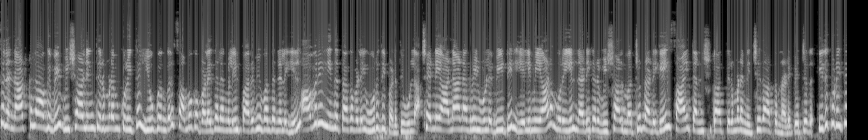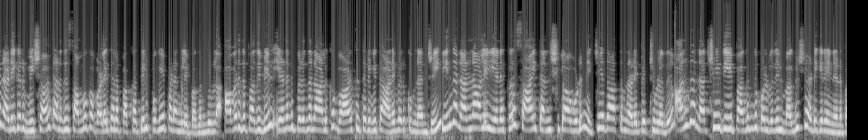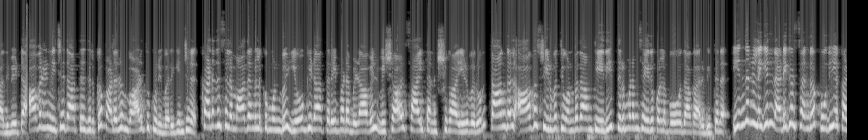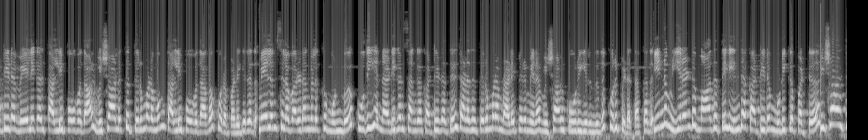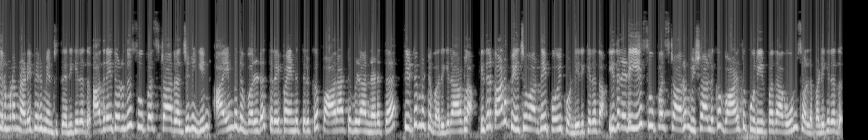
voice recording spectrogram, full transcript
சில நாட்களாகவே விஷாலின் திருமணம் குறித்த யூகங்கள் சமூக வலைதளங்களில் பரவி வந்த நிலையில் அவரே இந்த தகவலை உறுதிப்படுத்தியுள்ளார். சென்னை அண்ணா நகரில் உள்ள வீட்டில் எளிமையான முறையில் நடிகர் விஷால் மற்றும் நடிகை சாய் தனுஷிகா திருமண நிச்சயதார்த்தம் நடைபெற்றது. இதுகுறித்து நடிகர் விஷால் தனது சமூக வலைதள பக்கத்தில் புகைப்படங்களை பகிர்ந்துள்ளார். அவரது பதிவில் எனது பிறந்த நாளுக்கு வாழ்த்து தெரிவித்த அனைவருக்கும் நன்றி. இந்த நன்னாளில் எனக்கு சாய் தனுஷிகாவுடன் நிச்சயதார்த்தம் நடைபெற்றுள்ளது. அந்த நற்செய்தியை பகிர்ந்து கொள்வதில் மகிழ்ச்சி அடைகிறேன் என பதிவிட்டார். அவரின் நிச்சயதார்த்தத்திற்கு பலரும் வாழ்த்து கூறி வருகின்றனர். கடந்த சில மாதங்களுக்கு முன்பு யோகிடா திரைப்பட விழாவில் விஷால் சாய் தனுஷிகா இருவரும் தாங்கள் ஆகஸ்ட் இருபத்தி ஒன்பதாம் தேதி திருமணம் செய்து கொள்ளப் போவதாக அறிவித்தனர். இந்த நிலையில் நடிகர் சங்க புதிய கட்டிட வேலைகள் தள்ளி போவதால் விஷாலுக்கு திருமணமும் தள்ளி போவதாக கூறப்படுகிறது. மேலும் சில வருடங்களுக்கு முன்பு புதிய நடிகர் சங்க கட்டிடத்தில் தனது திருமணம் நடைபெறும் என விஷால் கூறியிருந்தது குறிப்பிடத்தக்கது. இன்னும் இரண்டு மாதத்தில் இந்த கட்டிடம் முடிக்கப்பட்டு விஷால் திருமணம் நடைபெறும் என்று தெரிகிறது. அதனைத் தொடர்ந்து சூப்பர் ஸ்டார் ரஜினியின் ஐம்பது வருட திரைப்பயணத்திற்கு பாராட்டு விழா நடத்த திட்டமிட்டு வருகிறார்களா இதற்கான பேச்சுவார்த்தை போய்க் கொண்டிருக்கிறது. இதனிடையே சூப்பர் ஸ்டாரும் விஷாலுக்கு வாழ்த்து கூறியிருப்பதாகவும் சொல்லப்படுகிறது.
